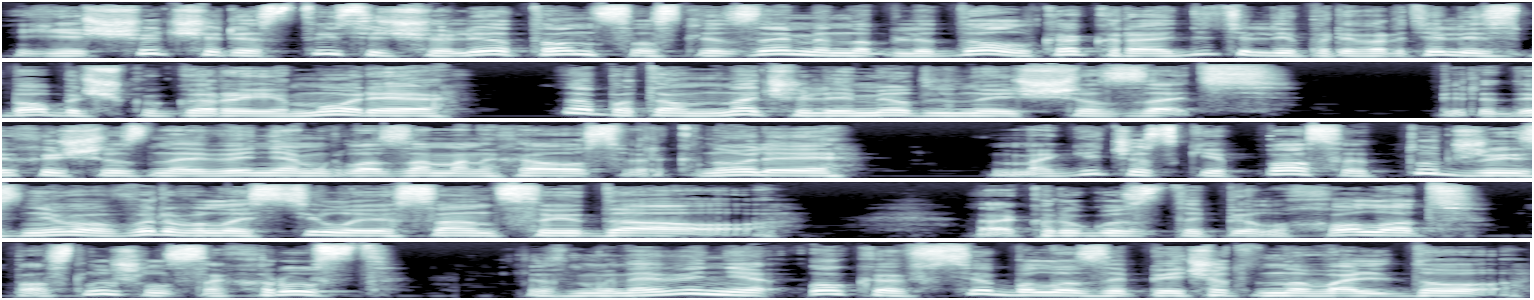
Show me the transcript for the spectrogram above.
Еще через тысячу лет он со слезами наблюдал, как родители превратились в бабочку горы и моря, а потом начали медленно исчезать. Перед их исчезновением глаза Манхао сверкнули, магический пас, и тут же из него вырвалась сила эссенции Дао. Округу затопил холод, послышался хруст. В мгновение ока все было запечатано во льду.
